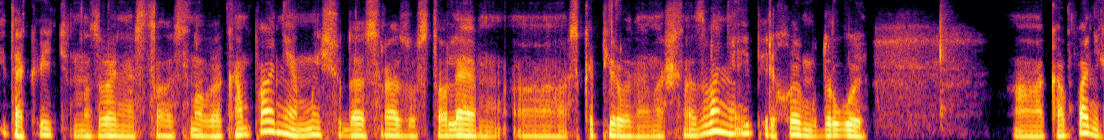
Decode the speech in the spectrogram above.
Итак, видите, название осталось новая компания. Мы сюда сразу вставляем э, скопированное наше название и переходим к другой э, компании,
